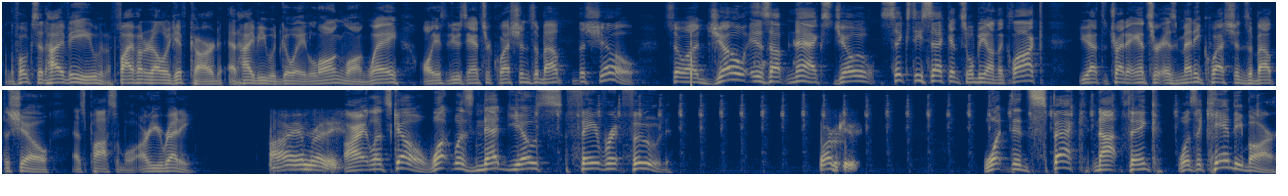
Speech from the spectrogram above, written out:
from the folks at Hy-Vee with a $500 gift card at Hy-Vee would go a long, long way. All you have to do is answer questions about the show. So uh, Joe is up next. Joe, 60 seconds will be on the clock. You have to try to answer as many questions about the show as possible. Are you ready? I am ready. All right, let's go. What was Ned Yost's favorite food? Barbecue. What did Speck not think was a candy bar?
